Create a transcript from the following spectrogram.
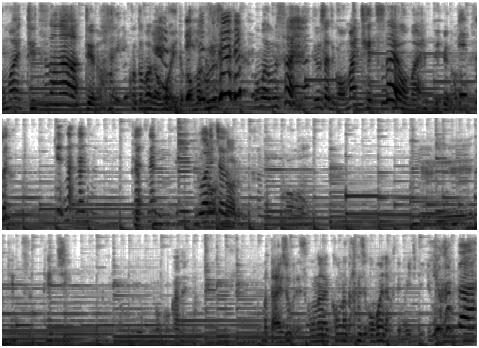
お前鉄だなっていうの 言葉が多いとかお前うるお前うるさい うるさいとかお前鉄だよお前っていうの。鉄。えなななな何言われちゃう。なるあ大丈夫です。こんなこんな感じ覚えなくても生きていけます。よかった。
